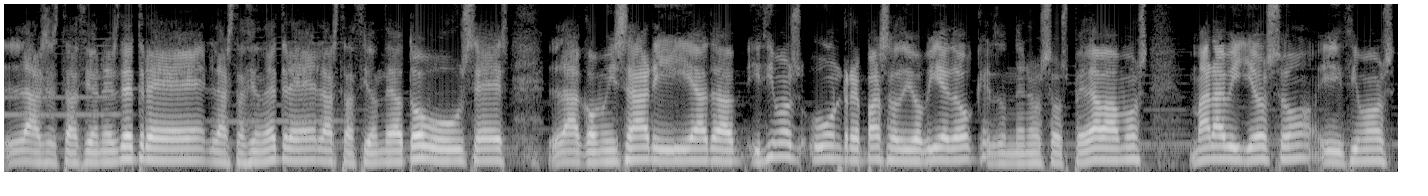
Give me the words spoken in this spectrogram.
las estaciones de tren, la estación de tren, la estación de autobuses, la comisaría. Hicimos un repaso de Oviedo, que es donde nos hospedábamos, maravilloso, y hicimos,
